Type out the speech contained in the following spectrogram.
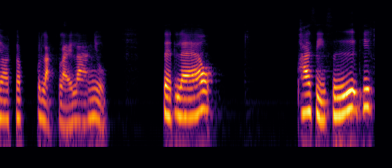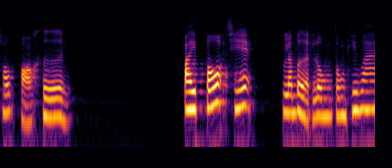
ยอดก็หลักหลายล้านอยู่ เสร็จแล้ว ภาษีซื้อที่เขาขอคืน ไปโป๊ะเชะระเบิดลงตรงที่ว่า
